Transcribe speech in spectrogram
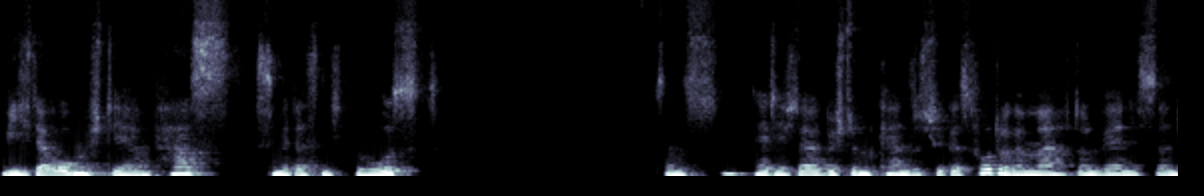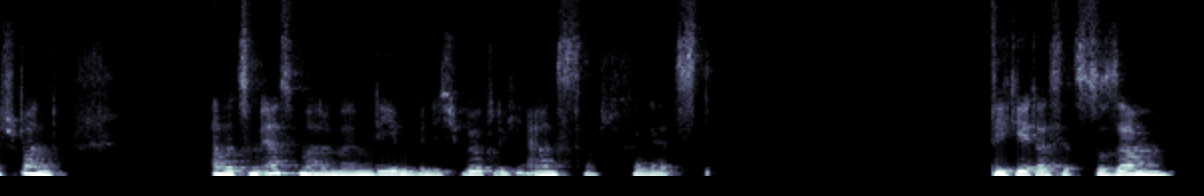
wie ich da oben stehe am Pass, ist mir das nicht bewusst. Sonst hätte ich da bestimmt kein so schickes Foto gemacht und wäre nicht so entspannt. Aber zum ersten Mal in meinem Leben bin ich wirklich ernsthaft verletzt. Wie geht das jetzt zusammen?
